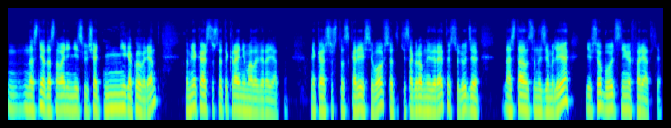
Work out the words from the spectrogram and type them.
у нас нет оснований не исключать никакой вариант. Но мне кажется, что это крайне маловероятно. Мне кажется, что, скорее всего, все-таки с огромной вероятностью люди останутся на Земле, и все будет с ними в порядке.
